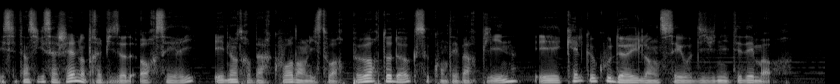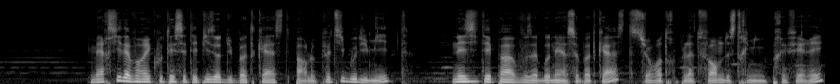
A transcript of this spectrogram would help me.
Et c'est ainsi que s'achève notre épisode hors série et notre parcours dans l'histoire peu orthodoxe contée par Pline et quelques coups d'œil lancés aux divinités des morts. Merci d'avoir écouté cet épisode du podcast par le petit bout du mythe. N'hésitez pas à vous abonner à ce podcast sur votre plateforme de streaming préférée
